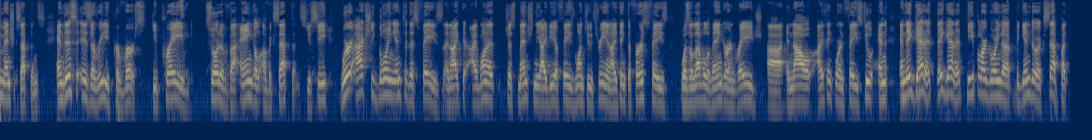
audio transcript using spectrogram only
mentioned acceptance, and this is a really perverse, depraved sort of uh, angle of acceptance. You see, we're actually going into this phase, and I, I want to just mention the idea of phase one, two, three, and I think the first phase was a level of anger and rage, uh, and now I think we're in phase two, and and they get it, they get it. People are going to begin to accept, but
